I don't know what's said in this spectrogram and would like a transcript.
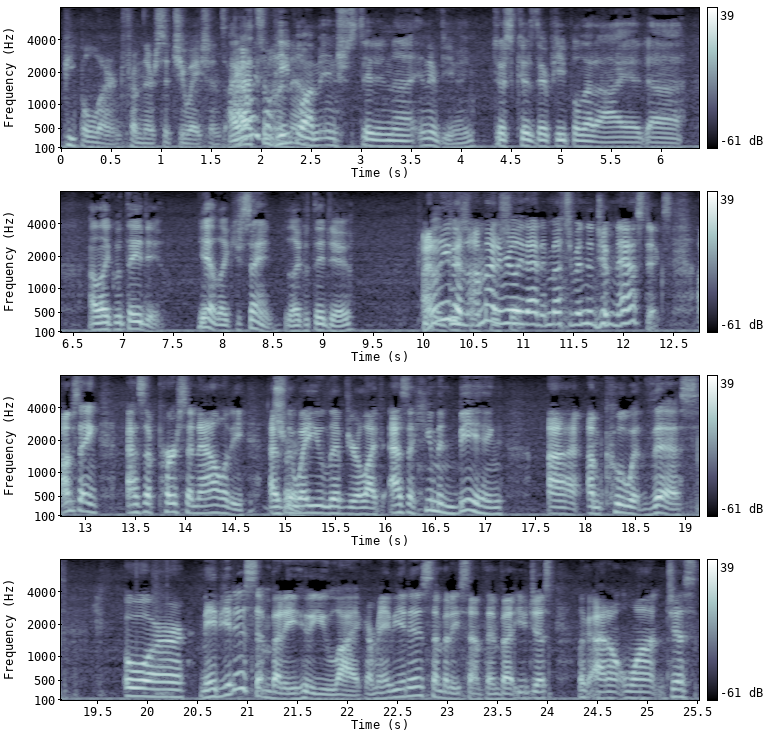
people learned from their situations. I got some people. I'm interested in uh, interviewing just because they're people that I had. Uh, I like what they do. Yeah, like you're saying, you like what they do. I don't do even. I'm not really shit. that much of into gymnastics. I'm saying as a personality, as the way you live your life, as a human being, uh, I'm cool with this. Or maybe it is somebody who you like, or maybe it is somebody something. But you just look. I don't want just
